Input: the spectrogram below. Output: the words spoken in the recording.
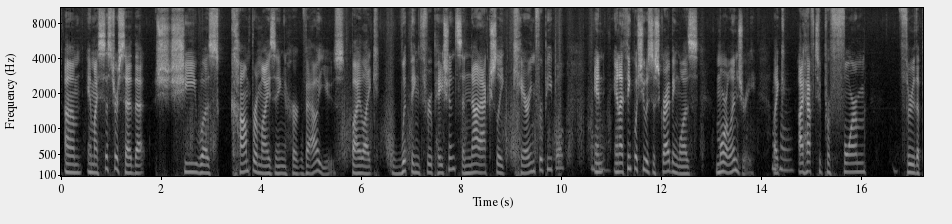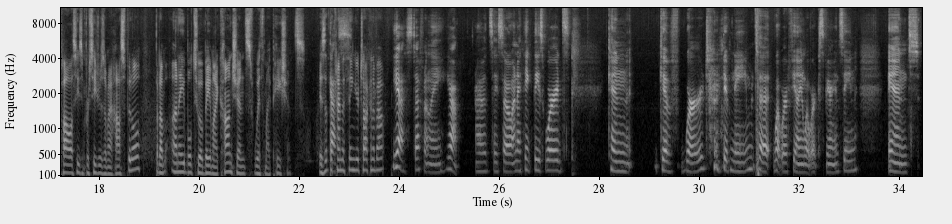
Um, and my sister said that sh- she was compromising her values by like whipping through patients and not actually caring for people. Mm-hmm. And and I think what she was describing was moral injury. Like mm-hmm. I have to perform through the policies and procedures of my hospital, but I'm unable to obey my conscience with my patients. Is that the kind of thing you're talking about? Yes, definitely. Yeah, I would say so. And I think these words can give word, give name to what we're feeling, what we're experiencing, and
